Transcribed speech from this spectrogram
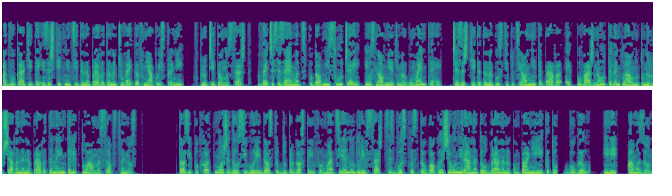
Адвокатите и защитниците на правата на човека в някои страни, включително САЩ, вече се заемат с подобни случаи и основният им аргумент е, че защитата на конституционните права е поважна от евентуалното нарушаване на правата на интелектуална собственост. Този подход може да осигури достъп до търговска информация, но дори в САЩ се сблъсква с дълбоко ешелонираната отбрана на компании като Google или Amazon,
